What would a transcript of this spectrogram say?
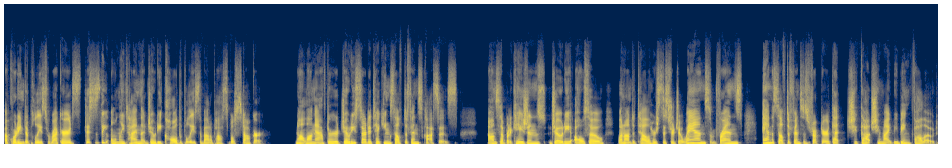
According to police records, this is the only time that Jodi called the police about a possible stalker. Not long after, Jodi started taking self defense classes. On separate occasions, Jodi also went on to tell her sister Joanne, some friends, and a self defense instructor that she thought she might be being followed.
